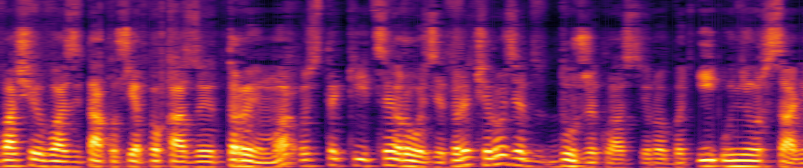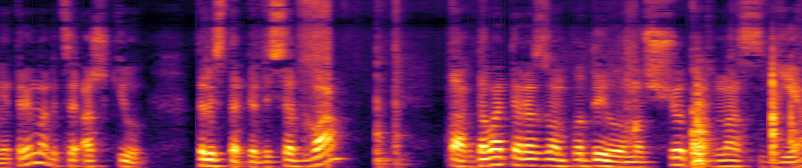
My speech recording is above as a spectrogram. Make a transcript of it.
Вашій увазі також я показую тример. Ось такий. Це Розі. До речі, Розі дуже класні робить. І універсальні тримери це HQ 352. Так, давайте разом подивимося, що тут в нас є.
